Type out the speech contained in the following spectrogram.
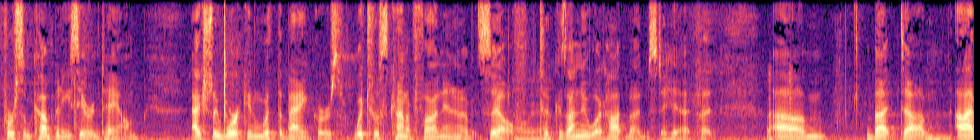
for some companies here in town, actually working with the bankers, which was kind of fun in and of itself Oh, yeah. because I knew what hot buttons to hit. But, um, but um, I,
